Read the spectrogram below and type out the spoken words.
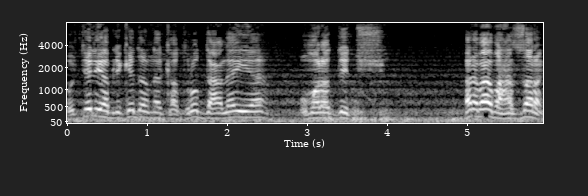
قلت لي قبل كده إنك هترد عليا وما ردتش. أنا بقى بحذرك.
